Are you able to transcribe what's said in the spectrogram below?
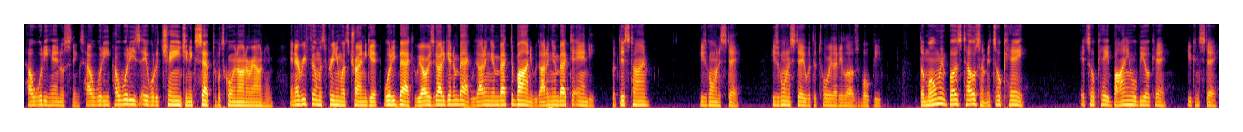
How Woody handles things, how Woody how Woody's able to change and accept what's going on around him. And every film is pretty much trying to get Woody back. We always got to get him back. We got to get him back to Bonnie. We got to get him back to Andy. But this time, he's going to stay. He's going to stay with the toy that he loves, Bo Peep. The moment Buzz tells him it's okay, it's okay, Bonnie will be okay. You can stay.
